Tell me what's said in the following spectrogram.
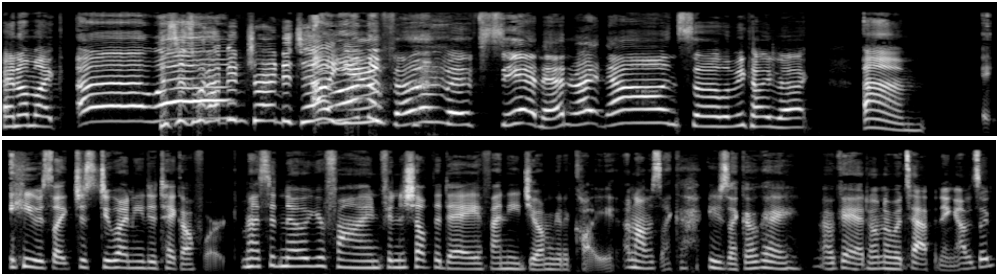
And I'm like, Oh, this is what I've been trying to tell you. I'm you. on the phone with CNN right now. And so let me call you back. Um, he was like, just do I need to take off work? And I said, no, you're fine. Finish out the day. If I need you, I'm going to call you. And I was like, he was like, okay, okay. I don't know what's happening. I was like,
